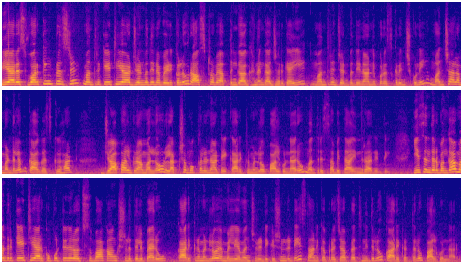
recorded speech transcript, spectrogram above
టీఆర్ఎస్ వర్కింగ్ ప్రెసిడెంట్ మంత్రి కేటీఆర్ జన్మదిన వేడుకలు రాష్ట్ర వ్యాప్తంగా ఘనంగా జరిగాయి. మంత్రి జన్మదినాన్ని పురస్కరించుకుని మంచాల మండలం కాగజ్ ఘాట్ జాపాల్ గ్రామాల్లో లక్ష మొక్కలు నాటే కార్యక్రమంలో పాల్గొన్నారు మంత్రి సబితా ఇంద్రారెడ్డి. ఈ సందర్భంగా మంత్రి కేటీఆర్కు పుట్టినరోజు శుభాకాంక్షలు తెలిపారు. కార్యక్రమంలో ఎమ్మెల్యే మంచురెడ్డి కిషన్ రెడ్డి స్థానిక ప్రజాప్రతినిధులు కార్యకర్తలు పాల్గొన్నారు.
